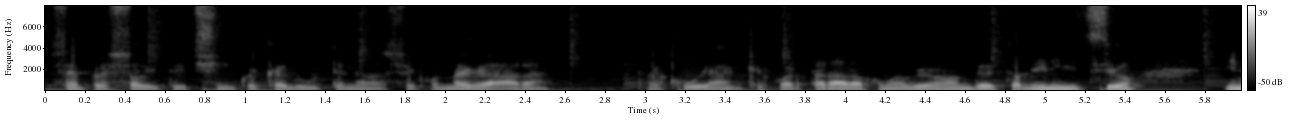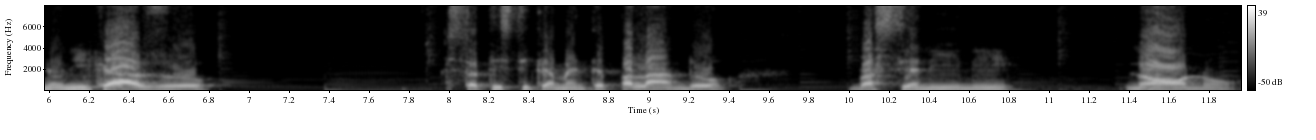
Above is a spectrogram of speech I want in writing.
sempre solite 5 cadute nella seconda gara, tra cui anche Quartararo come abbiamo detto all'inizio. In ogni caso, statisticamente parlando, Bastianini nono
